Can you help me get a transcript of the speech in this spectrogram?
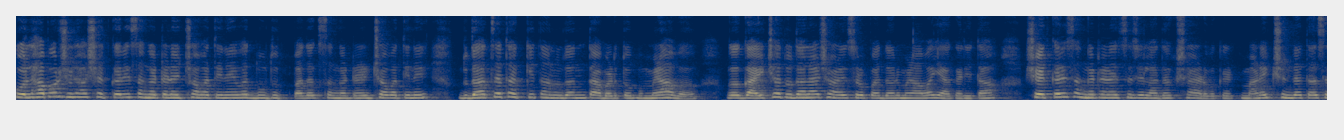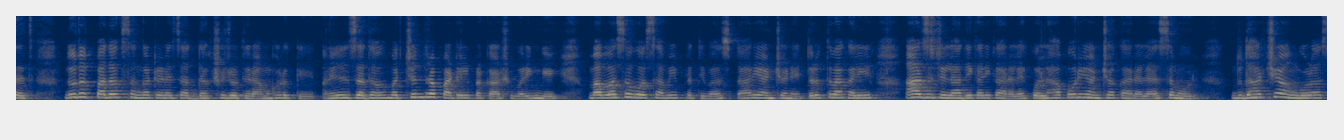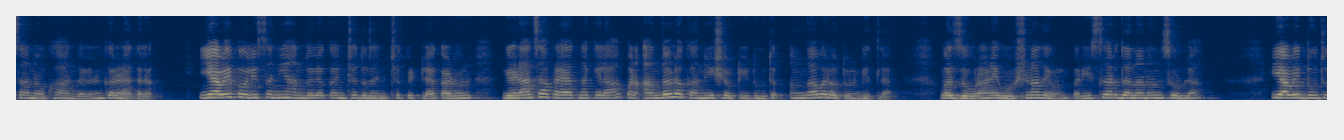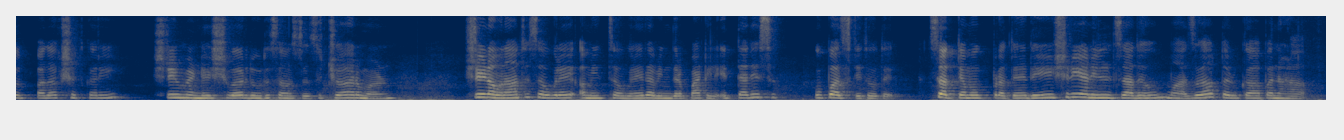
कोल्हापूर जिल्हा शेतकरी संघटनेच्या वतीने व दूध उत्पादक संघटनेच्या वतीने दुधाचे थकीत अनुदान ताबडतोब मिळावं व गाईच्या दुधाला चाळीस रुपये दर मिळावा याकरिता शेतकरी संघटनेचे जिल्हाध्यक्ष ॲडव्होकेट माणिक शिंदे तसेच दूध उत्पादक संघटनेचे अध्यक्ष ज्योतिराम घोडके अनिल जाधव मच्छिंद्र पाटील प्रकाश वरिंगे बाबासाहेब गोसावी प्रतिभा सुतार यांच्या नेतृत्वाखाली आज जिल्हाधिकारी कार्यालय कोल्हापूर यांच्या कार्यालयासमोर दुधाची अंघोळ असा अनोखा आंदोलन करण्यात आलं. यावेळी पोलिसांनी आंदोलकांच्या दुधांच्या किटल्या काढून घेण्याचा प्रयत्न केला पण आंदोलकांनी शेवटी दूध अंगावर ओतून घेतला व जोराने घोषणा देऊन परिसर दणानून सोडला. यावेळी दूध उत्पादक शेतकरी श्री मेंढेश्वर दूध संस्थेचे चेअरमन श्री नवनाथ चौगले अमित चौगले रवींद्र पाटील इत्यादी उपस्थित होते. सत्यमुख प्रतिनिधी श्री अनिल जाधव माझगाव तालुका पन्हाळा.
